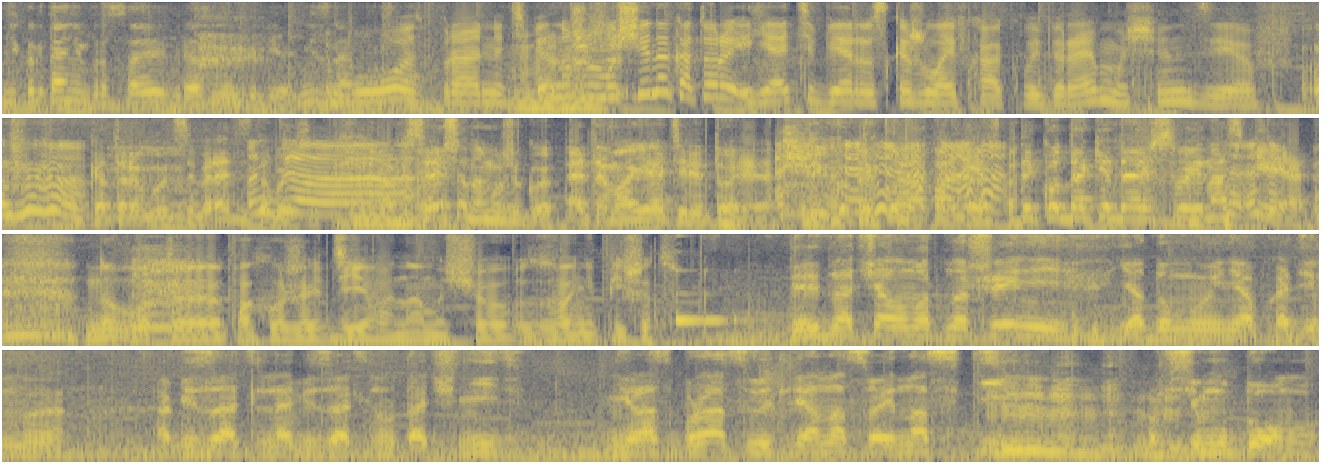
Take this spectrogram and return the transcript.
Никогда не бросаю грязное белье. Не знаю. Вот, почему. правильно. Тебе Мгм. нужен мужчина, который... Я тебе расскажу лайфхак. Выбирай мужчин дев. Который будет собирать за тобой? Да. А представляешь, она мужику, это моя территория. Ты, ты куда полез? Ты куда кидаешь свои носки? Ну вот, э, похоже, дева нам еще звонит, пишет. Перед началом отношений, я думаю, необходимо обязательно-обязательно уточнить, не разбрасывает ли она свои носки по всему дому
